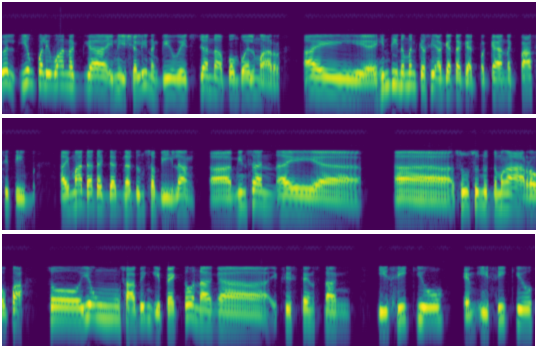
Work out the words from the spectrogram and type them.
Well, yung paliwanag uh, initially ng DOH dyan na uh, Bombo Elmar ay uh, hindi naman kasi agad-agad pagka nag-positive ay madadagdag na doon sa bilang. Uh, minsan ay uh, uh, susunod na mga araw pa. So yung sabing epekto ng uh, existence ng ECQ, MECQ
